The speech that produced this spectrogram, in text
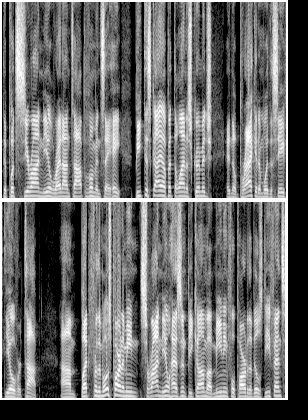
they'll put Siran Neal right on top of him and say, hey, beat this guy up at the line of scrimmage, and they'll bracket him with a safety over top. Um, but for the most part, I mean, Siran Neal hasn't become a meaningful part of the Bills' defense,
